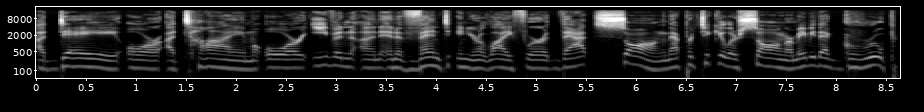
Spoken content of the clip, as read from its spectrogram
a day or a time or even an, an, event in your life where that song, that particular song, or maybe that group,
